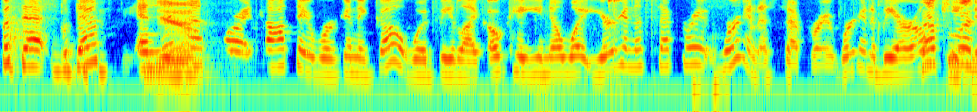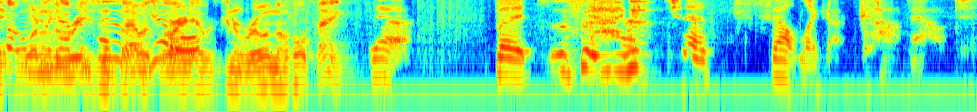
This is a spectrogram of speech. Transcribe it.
But that, but that's, and then that's where I thought they were going to go. Would be like, okay, you know what? You're going to separate. We're going to separate. We're going to be our own. That's what I kingdom. thought was One of the reasons too, I was yeah. worried I was going to ruin the whole thing. Yeah, but so, so it just felt like a cop out.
